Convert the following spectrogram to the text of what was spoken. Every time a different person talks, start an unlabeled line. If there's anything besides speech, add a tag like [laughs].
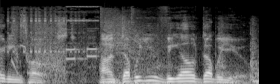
Trading Post on
WVOW.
